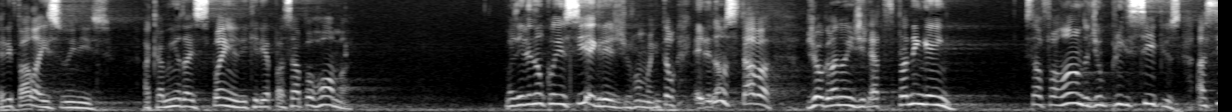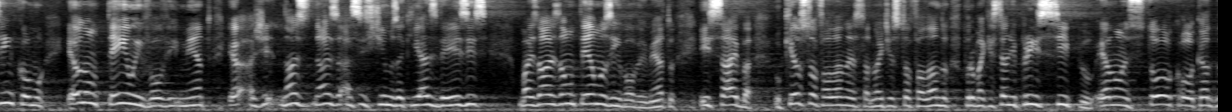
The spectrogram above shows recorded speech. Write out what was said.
Ele fala isso no início. A caminho da Espanha, ele queria passar por Roma. Mas ele não conhecia a igreja de Roma, então ele não estava jogando indiretas para ninguém. Estava falando de um princípios, assim como eu não tenho envolvimento, eu, nós, nós assistimos aqui às vezes, mas nós não temos envolvimento. E saiba, o que eu estou falando esta noite, eu estou falando por uma questão de princípio. Eu não estou colocando,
